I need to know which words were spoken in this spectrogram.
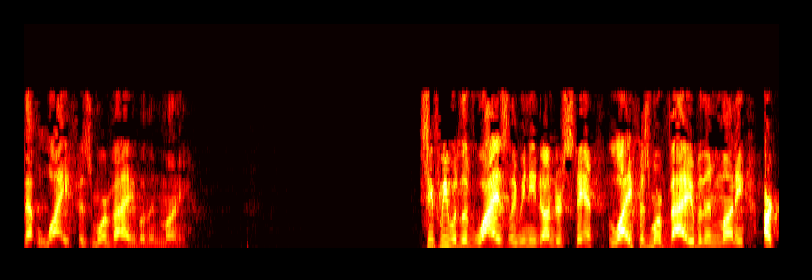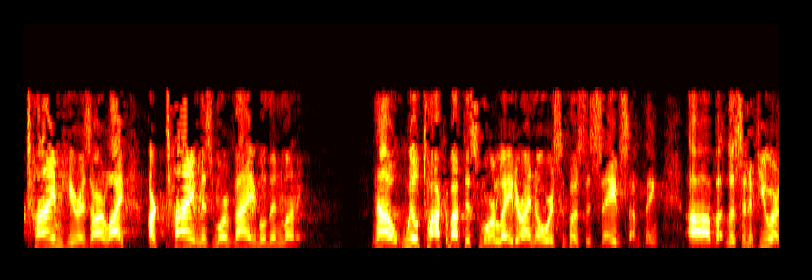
that life is more valuable than money. See, if we would live wisely, we need to understand life is more valuable than money. Our time here is our life. Our time is more valuable than money. Now, we'll talk about this more later. I know we're supposed to save something. Uh, but listen, if you are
